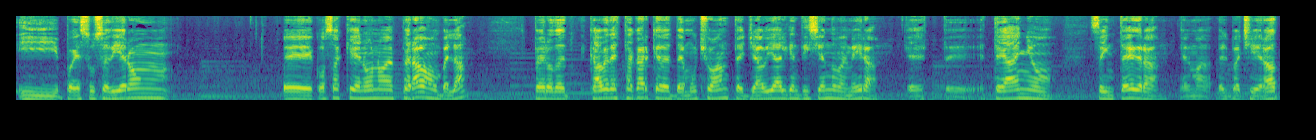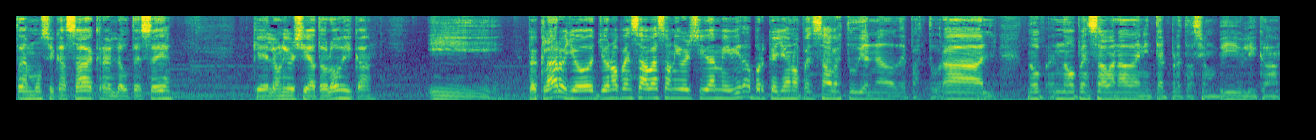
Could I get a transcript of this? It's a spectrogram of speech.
Y pues sucedieron eh, cosas que no nos esperábamos, ¿verdad? Pero cabe destacar que desde mucho antes ya había alguien diciéndome, mira, este, este año se integra el, bachillerato en música sacra en la UTC, que es la Universidad Teológica. Y pues claro, yo, yo no pensaba esa universidad en mi vida porque yo no pensaba estudiar nada de pastoral, no, no pensaba nada en interpretación bíblica.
